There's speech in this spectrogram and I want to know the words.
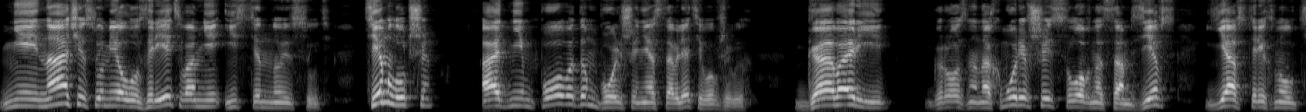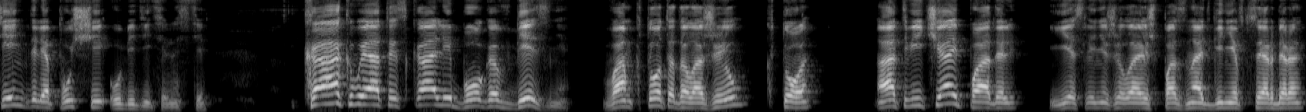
Не иначе сумел узреть во мне истинную суть. Тем лучше. Одним поводом больше не оставлять его в живых. «Говори!» Грозно нахмурившись, словно сам Зевс, я встряхнул тень для пущей убедительности. «Как вы отыскали Бога в бездне? Вам кто-то доложил? Кто? Отвечай, падаль, если не желаешь познать гнев Цербера».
